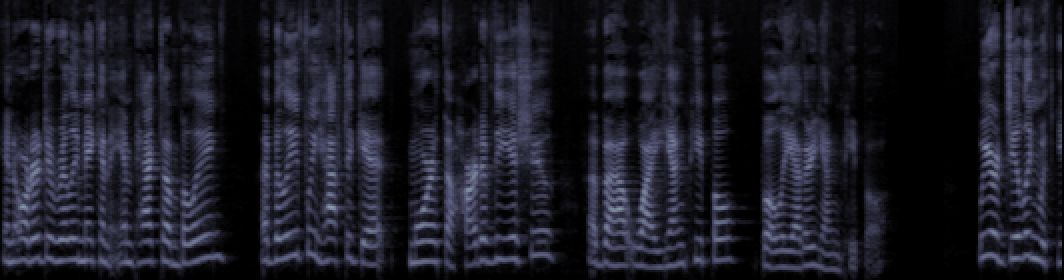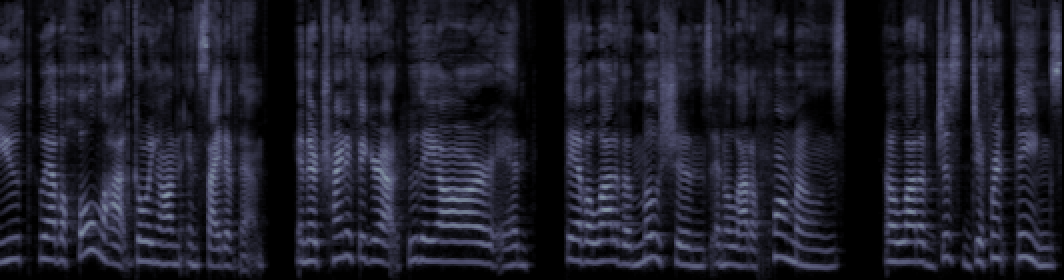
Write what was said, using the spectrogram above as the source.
In order to really make an impact on bullying, I believe we have to get more at the heart of the issue about why young people bully other young people. We are dealing with youth who have a whole lot going on inside of them, and they're trying to figure out who they are, and they have a lot of emotions and a lot of hormones and a lot of just different things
